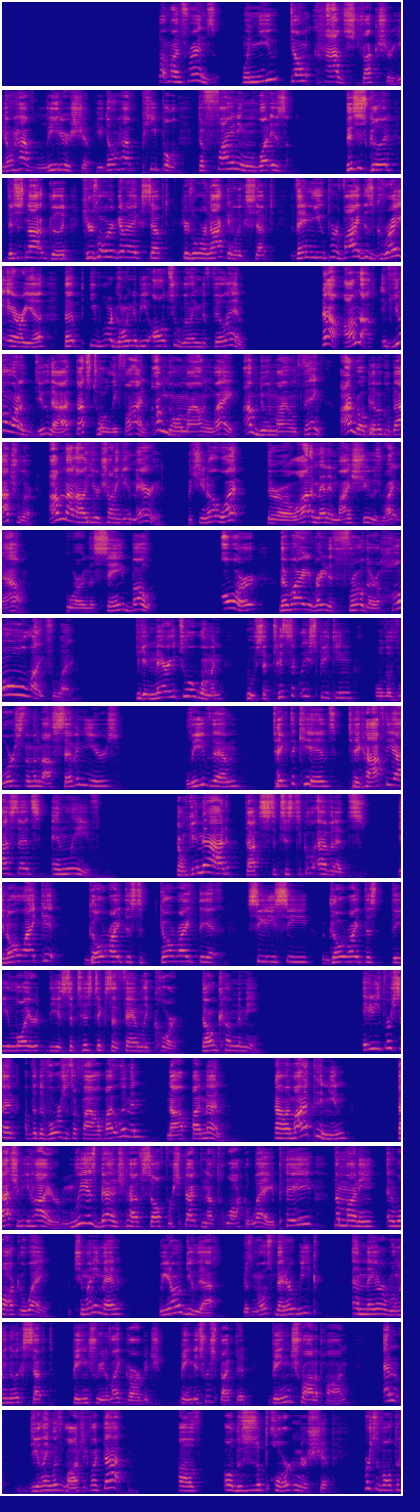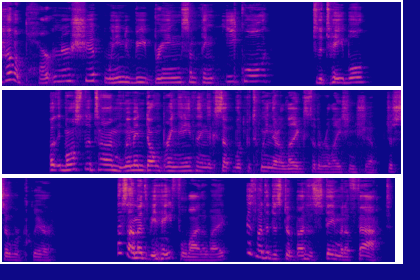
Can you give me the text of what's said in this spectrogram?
But my friends, when you don't have structure, you don't have leadership, you don't have people defining what is this is good, this is not good, here's what we're going to accept, here's what we're not going to accept, then you provide this gray area that people are going to be all too willing to fill in. Now, I'm not, if you don't want to do that, that's totally fine. I'm going my own way. I'm doing my own thing. I wrote Biblical Bachelor. I'm not out here trying to get married. But you know what? There are a lot of men in my shoes right now who are in the same boat, or they're ready to throw their whole life away to get married to a woman who, statistically speaking, will divorce them in about seven years, leave them, take the kids, take half the assets, and leave. Don't get mad. That's statistical evidence. You don't like it? Go write this. Go write the CDC. Go write this. The lawyer. The statistics at family court. Don't come to me. 80% of the divorces are filed by women, not by men. Now, in my opinion, that should be higher. We as men should have self respect enough to walk away, pay the money, and walk away. too many men, we don't do that because most men are weak and they are willing to accept being treated like garbage being disrespected, being trod upon, and dealing with logic like that of, oh, this is a partnership. First of all, to have a partnership, we need to be bringing something equal to the table. But most of the time, women don't bring anything except what's between their legs to the relationship, just so we're clear. That's not meant to be hateful, by the way. It's meant to just as a statement of fact.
